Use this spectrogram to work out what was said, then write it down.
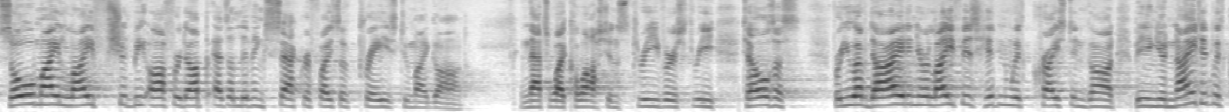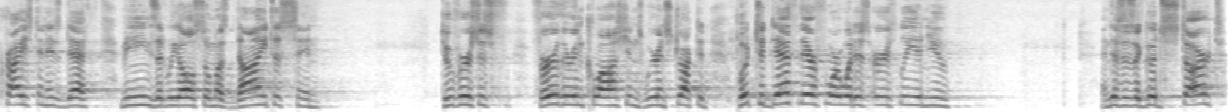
so my life should be offered up as a living sacrifice of praise to my God. And that's why Colossians 3, verse 3 tells us for you have died, and your life is hidden with Christ in God. Being united with Christ in his death means that we also must die to sin. Two verses f- further in Colossians, we're instructed Put to death, therefore, what is earthly in you. And this is a good start,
